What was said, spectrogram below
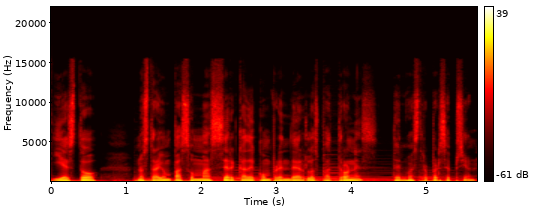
Y esto nos trae un paso más cerca de comprender los patrones de nuestra percepción.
